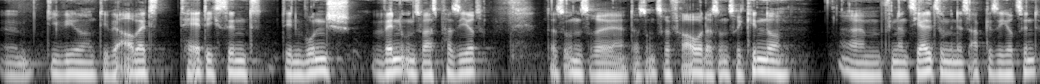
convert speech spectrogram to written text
die wir, die wir arbeitstätig sind, den Wunsch, wenn uns was passiert, dass unsere, dass unsere Frau, dass unsere Kinder ähm, finanziell zumindest abgesichert sind.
